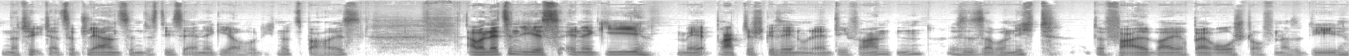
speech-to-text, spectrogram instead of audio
natürlich dazu klären sind, dass diese Energie auch wirklich nutzbar ist. Aber letztendlich ist Energie mehr, praktisch gesehen unendlich vorhanden. Das ist aber nicht der Fall bei, bei Rohstoffen. Also die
